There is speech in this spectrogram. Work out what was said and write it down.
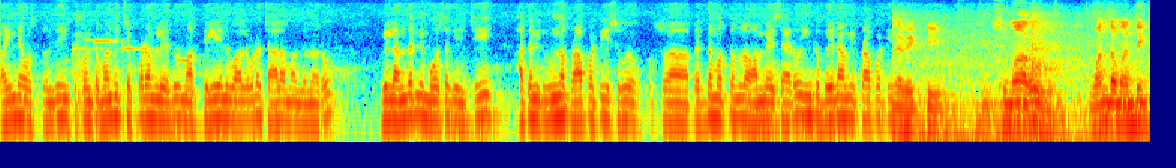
పైనే వస్తుంది. ఇంకా కొంతమంది చెప్పడం లేదు. మాకు తెలియని వాళ్ళు కూడా చాలామంది ఉన్నారు. వీళ్ళందరినీ మోసగించి అతనికి ఉన్న ప్రాపర్టీస్ పెద్ద మొత్తంలో అమ్మేశాడు. ఇంకా బేనామీ ప్రాపర్టీ వ్యక్తి సుమారు వంద మందికి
